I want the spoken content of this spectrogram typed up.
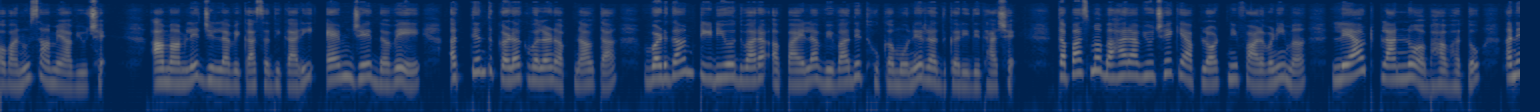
હોવાનું સામે આવ્યું છે. આ મામલે જિલ્લા વિકાસ અધિકારી એમ જે દવેએ અત્યંત કડક વલણ અપનાવતા વડગામ ટીડીઓ દ્વારા અપાયેલા વિવાદિત હુકમોને રદ કરી દીધા છે. તપાસમાં બહાર આવ્યું છે કે આ પ્લોટની ફાળવણીમાં લેઆઉટ પ્લાનનો અભાવ હતો અને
